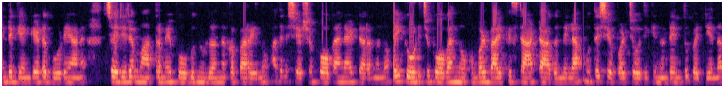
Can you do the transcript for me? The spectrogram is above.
എന്റെ ഗംഗയുടെ കൂടെയാണ്. ശരീരം മാത്രമേ പോകുന്നുള്ളൂ എന്നൊക്കെ പറയുന്നു. അതിനുശേഷം പോകാനായിട്ട് ഇറങ്ങുന്നു. ബൈക്ക് ഓടിച്ചു പോകാൻ നോക്കുമ്പോൾ ബൈക്ക് സ്റ്റാർട്ട് ആകുന്നില്ല. മുത്തശ്ശി അപ്പോൾ ചോദിക്കുന്നുണ്ട് എന്തു പറ്റിയെന്ന്?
